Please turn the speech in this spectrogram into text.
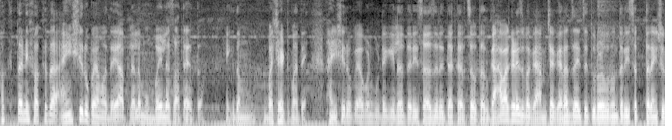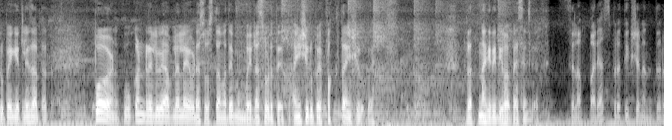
फक्त आणि फक्त ऐंशी रुपयामध्ये आपल्याला मुंबईला जाता येतं. एकदम बजेटमध्ये ऐंशी रुपये आपण कुठे गेलं तरी सहजरित्या खर्च होतात. गावाकडेच बघा आमच्या घरात जायचं तुरळवरून तरी सत्तर ऐंशी रुपये घेतले जातात. पण कोकण रेल्वे आपल्याला एवढ्या स्वस्तामध्ये मुंबईला सोडतात ऐंशी रुपये फक्त ऐंशी रुपये. रत्नागिरी दिवा पॅसेंजर. चला बऱ्याच प्रतीक्षेनंतर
